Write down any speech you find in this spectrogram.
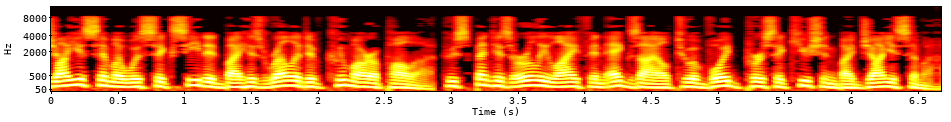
Jayasimha was succeeded by his relative Kumarapala, who spent his early life in exile to avoid persecution by Jayasimha.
